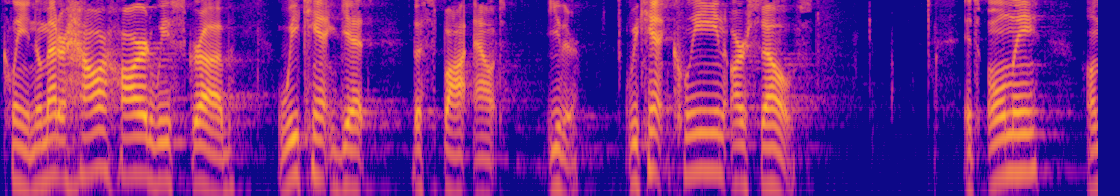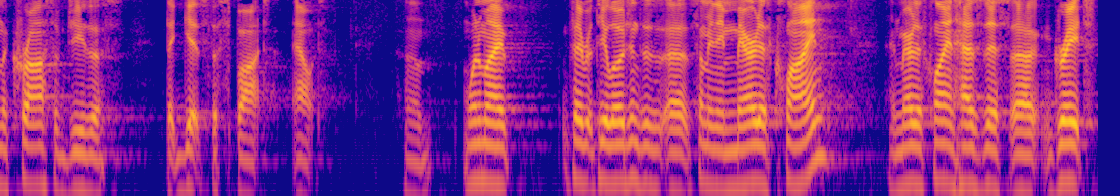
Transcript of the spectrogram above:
clean. No matter how hard we scrub, we can't get the spot out either. We can't clean ourselves. It's only on the cross of Jesus that gets the spot out. Um, one of my favorite theologians is uh, somebody named Meredith Kline. And Meredith Kline has this uh, great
